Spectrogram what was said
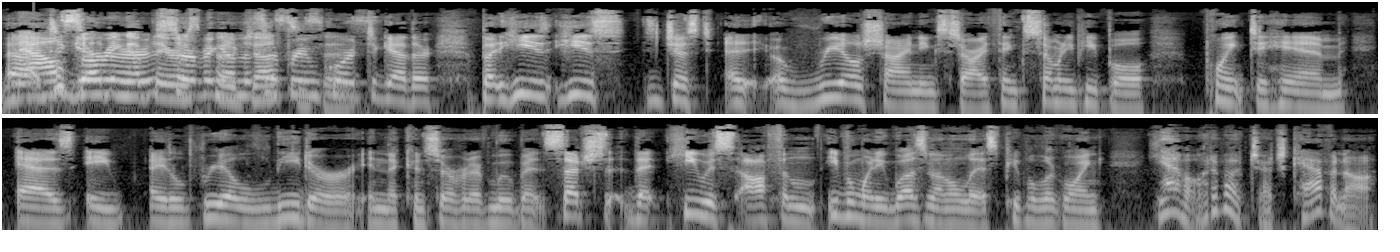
Now uh, together, serving up there serving on the Supreme. Court together. But he's he's just a, a real shining star. I think so many people point to him as a, a real leader in the conservative movement, such that he was often, even when he wasn't on the list, people are going, "Yeah, but what about Judge Kavanaugh?"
